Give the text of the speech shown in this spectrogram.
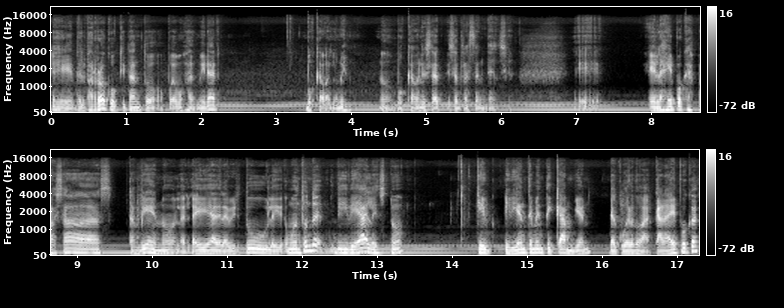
del barroco que tanto podemos admirar, buscaban lo mismo, ¿no? buscaban esa, trascendencia. Eh, en las épocas pasadas también, ¿no? la, idea de la virtud, un montón de, ideales ¿no? que evidentemente cambian de acuerdo a cada época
